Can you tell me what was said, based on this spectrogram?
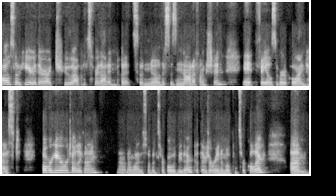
Also here, there are two outputs for that input. So no, this is not a function. It fails the vertical line test. Over here, we're totally fine. I don't know why this open circle would be there, but there's a random open circle there. Um,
